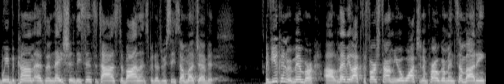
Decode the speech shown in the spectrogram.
we become as a nation desensitized to violence because we see so much of it. If you can remember, uh, maybe like the first time you were watching a program and somebody,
